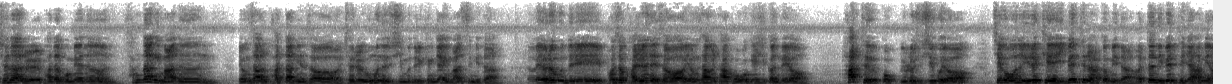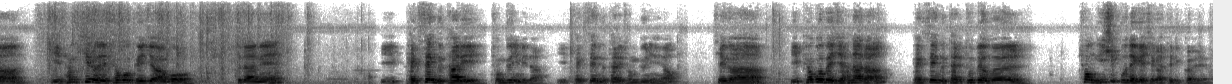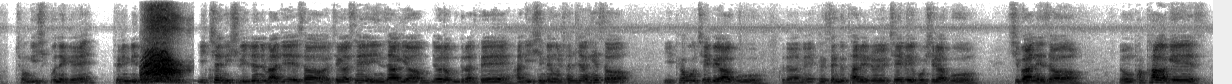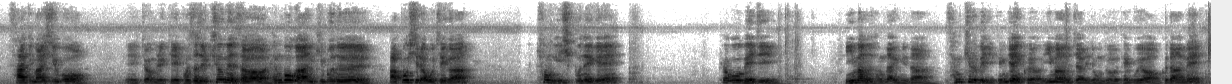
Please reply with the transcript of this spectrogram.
전화를 받아보면은 상당히 많은 영상을 봤다면서 저를 응원해 주신 분들이 굉장히 많습니다. 어, 여러분들이 버섯 관련해서 영상을 다 보고 계실 건데요. 하트 꼭 눌러주시고요. 제가 오늘 이렇게 이벤트를 할 겁니다. 어떤 이벤트냐 하면 이 3kg의 표고 배지하고 그 다음에 이 백색 느타리 종균입니다. 이 백색 느타리 종균이에요. 제가 이 표고 배지 하나랑 백색 느타리 두 병을 총 20분에게 제가 드릴 거예요. 총 20분에게 드립니다. 2021년을 맞이해서 제가 새해 인사 겸 여러분들한테 한 20명을 선정해서 이 표고 재배하고 그 다음에 백색 느타리를 재배해 보시라고 집안에서 너무 팍팍하게 사지 마시고 예, 좀 이렇게 버섯을 키우면서 행복한 기분을 맛보시라고 제가 총 20분에게 표고 배지 2만원 상당입니다. 3kg 배지 굉장히 커요. 2만원짜리 정도 되고요. 그 다음에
